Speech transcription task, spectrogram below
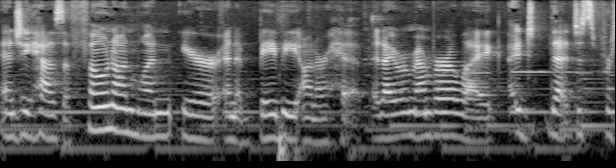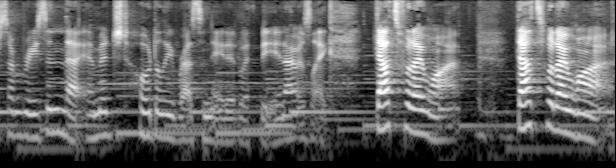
And she has a phone on one ear and a baby on her hip. And I remember, like, I, that just for some reason, that image totally resonated with me. And I was like, that's what I want. That's what I want.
